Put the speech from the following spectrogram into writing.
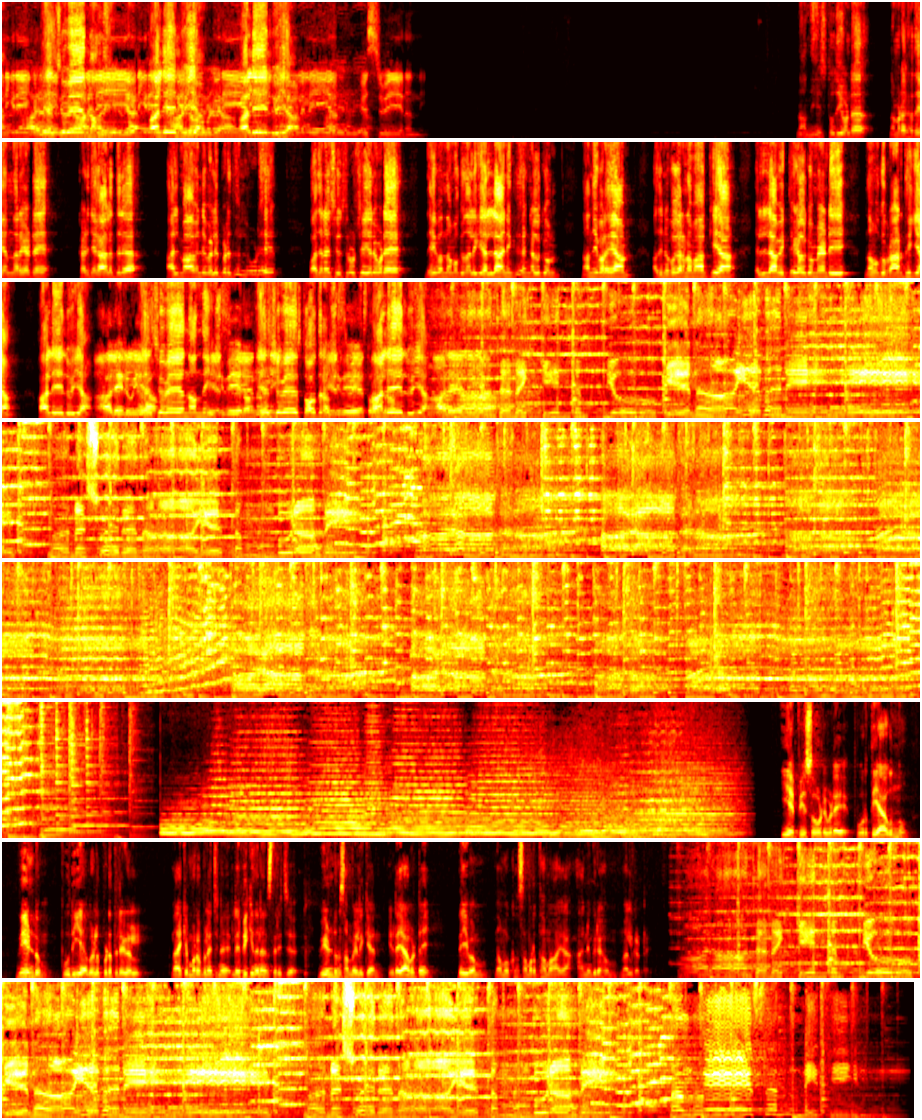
യേശുവേ നന്ദി. ഹലിലുയ ഹലിലുയ ഹാലേ യേശുവേ നന്ദി. നന്ദി. സ്തുതിയുണ്ട്. നമ്മുടെ ഹൃദയം നിറയട്ടെ. കഴിഞ്ഞ കാലത്തിൽ ആത്മാവിന്റെ വെളിപ്പെടുത്തലിലൂടെ വചന ശുശ്രൂഷയിലൂടെ ദൈവം നമുക്ക് നൽകിയ എല്ലാ അനുഗ്രഹങ്ങൾക്കും നന്ദി പറയാം. അതിനുപകരണമാക്കിയ എല്ലാ വ്യക്തികൾക്കും വേണ്ടി നമുക്ക് പ്രാർത്ഥിക്കാം. ഹാലേ ഹല്ലേലൂയ. യേശുവേ നന്ദി. യേശുവേ നന്ദി. യേശുവേ സ്തോത്രം. യേശുവേ സ്തോത്രം. ഹാലേ ലുയ്യ ആരാധനയ്ക്കേറ്റം യോഗ്യനായവനേ. അനശ്വരനായ തമ്പുരാനേ. ഈ എപ്പിസോഡ് ഇവിടെ പൂർത്തിയാകുന്നു. വീണ്ടും പുതിയ വെളിപ്പെടുത്തലുകൾ നായ്ക്കമ്പറപ്പിലച്ചന് ലഭിക്കുന്നതിനനുസരിച്ച് വീണ്ടും സമ്മേളിക്കാൻ ഇടയാവട്ടെ. ദൈവം നമുക്ക് സമൃദ്ധമായ അനുഗ്രഹം നൽകട്ടെ. ആരാധനയ്ക്കേറ്റം തമ്പുരാനേ അങ്ങേ സന്നിധി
